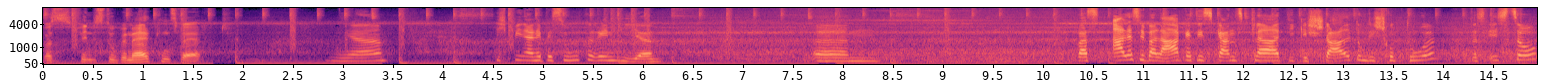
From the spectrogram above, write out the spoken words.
Was findest du bemerkenswert? Ja, ich bin eine Besucherin hier. Ähm, was alles überlagert, ist ganz klar die Gestaltung, die Struktur. Das ist so.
